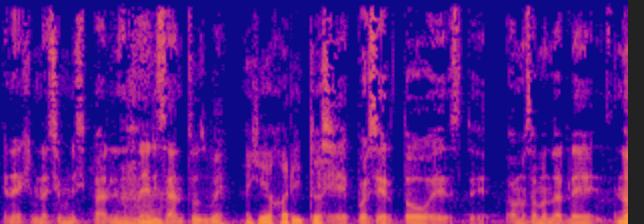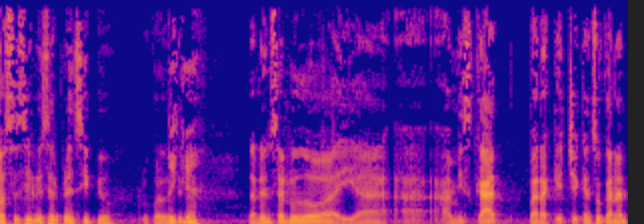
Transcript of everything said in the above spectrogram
en el gimnasio municipal en Neri Santos, güey. Aquí de Juaritos. Eh, por cierto, este, vamos a mandarle, no sé si lo hice al principio, ¿recuerdas? ¿De si qué? no? Darle un saludo ahí a, a, a Miscat para que chequen su canal.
